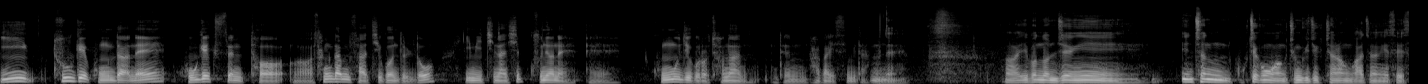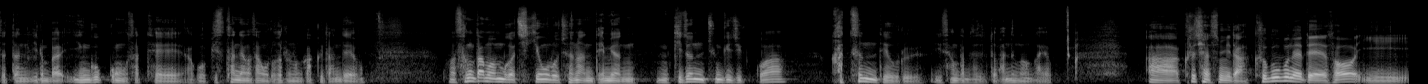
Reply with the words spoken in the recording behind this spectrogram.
이두 개 공단의 고객센터 어, 상담사 직원들도 이미 지난 19년에 에, 공무직으로 전환된 바가 있습니다. 네. 아, 이번 논쟁이 인천국제공항 정규직 전환 과정에서 있었던 이른바 인국공 사태하고 비슷한 양상으로 흐르는 것 같기도 한데요. 어, 상담 업무가 직경으로 전환되면 음, 기존 정규직과 같은 대우를 이 상담사들도 받는 건가요? 아 그렇지 않습니다. 그 부분에 대해서 이,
